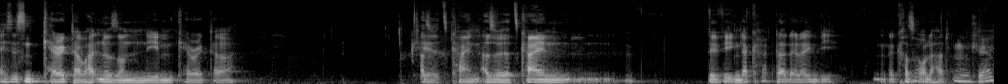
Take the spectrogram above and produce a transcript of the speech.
Es ist ein Charakter, aber halt nur so ein Nebencharakter. Also jetzt kein, also jetzt kein bewegender Charakter, der da irgendwie eine krasse Rolle hat. Okay.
